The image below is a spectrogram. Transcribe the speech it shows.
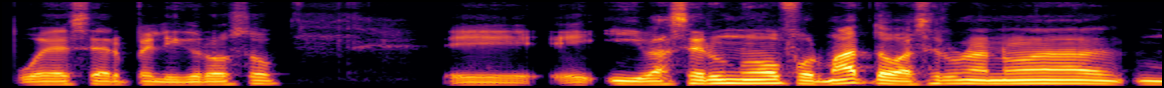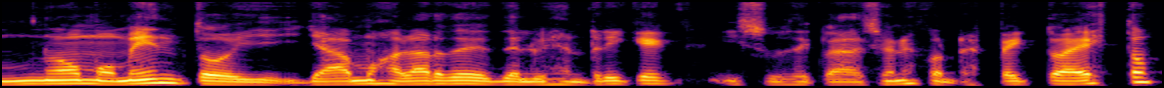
puede ser peligroso eh, eh, y va a ser un nuevo formato, va a ser un nuevo momento y ya vamos a hablar de, Luis Enrique y sus declaraciones con respecto a esto.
